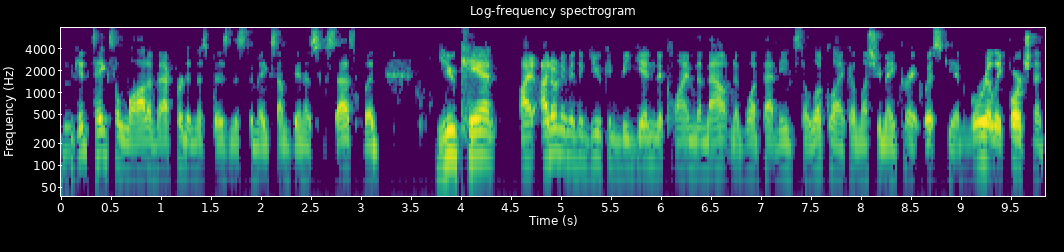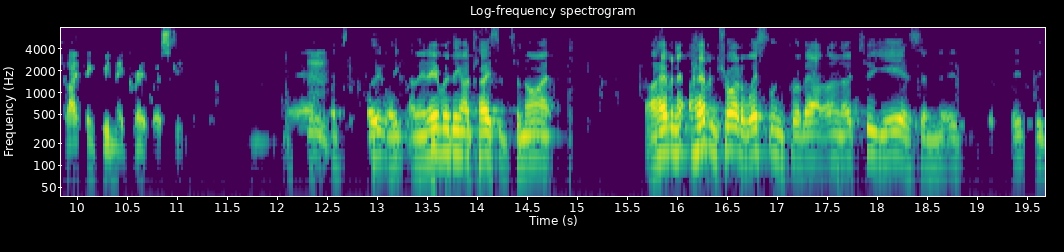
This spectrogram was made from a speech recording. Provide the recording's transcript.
it takes a lot of effort in this business to make something a success, but you can't I, I, don't even think you can begin to climb the mountain of what that needs to look like unless you make great whiskey. And we're really fortunate that I think we make great whiskey. Yeah, mm. absolutely. I mean, everything I tasted tonight, I haven't I haven't tried a Westland for about I don't know two years, and it it, it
